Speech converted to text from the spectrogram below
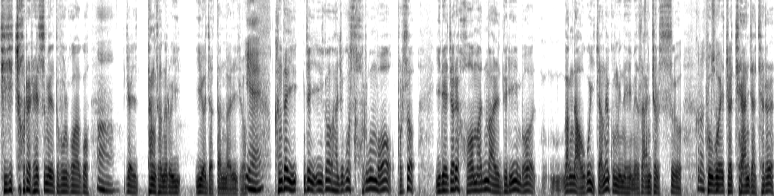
지지 철회를 했음에도 불구하고 어. 이제 당선으로 이, 이어졌단 말이죠. 예. 근데 이, 이제 이거 가지고 서로 뭐 벌써 이래저래 험한 말들이 뭐 막 나오고 있잖아요. 국민의힘에서 안철수 그렇죠. 후보의 저 제안 자체를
